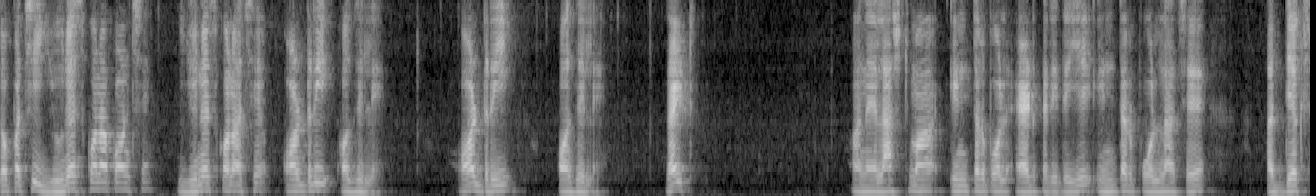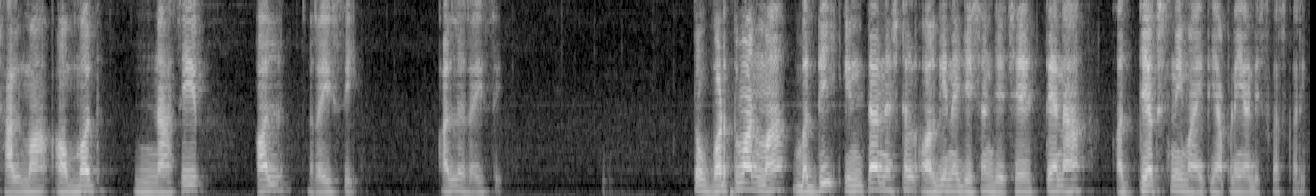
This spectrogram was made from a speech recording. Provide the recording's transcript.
તો પછી યુનેસ્કોના કોણ છે? યુનેસ્કોના છે ઓડ્રી ઓઝિલે. ઓડ્રી ઓઝિલે. રાઈટ? અને લાસ્ટમાં ઇન્ટરપોલ એડ કરી દઈએ. ઇન્ટરપોલના છે અધ્યક્ષ હાલમાં અહમદ નાસિર અલ રઈસી અલ રઈસી તો વર્તમાનમાં બધી ઇન્ટરનેશનલ ઓર્ગેનાઇઝેશન જે છે, તેના અધ્યક્ષની માહિતી આપણે અહીંયા ડિસ્કસ કરી.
